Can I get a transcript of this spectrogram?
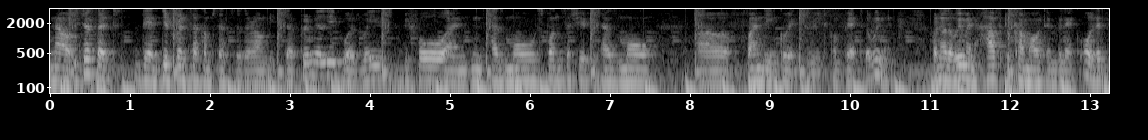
Now it's just that there are different circumstances around it. The Premier League was way before and it has more sponsorship, it has more uh, funding going through it compared to the women. But now the women have to come out and be like, oh, let's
